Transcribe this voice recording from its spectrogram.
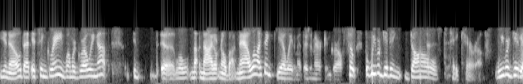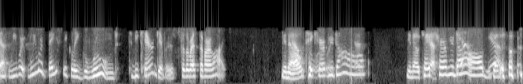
you know that it's ingrained when we're growing up. It, uh, well, no, no, I don't know about now. Well, I think yeah. Wait a minute. There's American Girl. So, but we were giving dolls to take care of. We were given. Yes. We were we were basically groomed to be caregivers for the rest of our lives. You know, Absolutely. take care of your doll. And, you know, take yes. care of your doll. You Yes. gotta-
